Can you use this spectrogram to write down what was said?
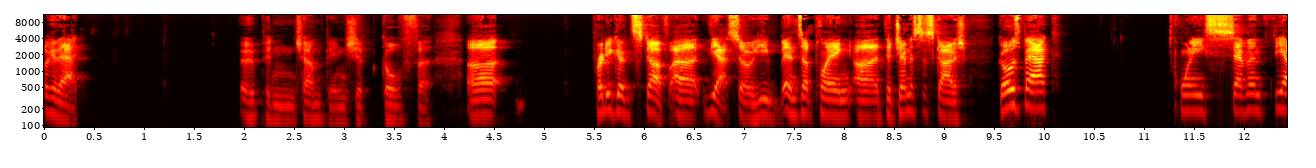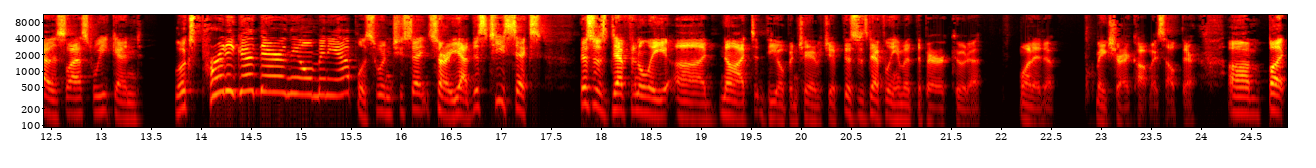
look at that. Open Championship golfer. Uh, pretty good stuff. Uh, yeah, so he ends up playing uh, the Genesis Scottish, goes back 27th, yeah, this last weekend. Looks pretty good there in the old Minneapolis, wouldn't you say? Sorry, yeah, this T6, this was definitely uh, not the Open Championship. This was definitely him at the Barracuda. Wanted to make sure I caught myself there. Um, but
